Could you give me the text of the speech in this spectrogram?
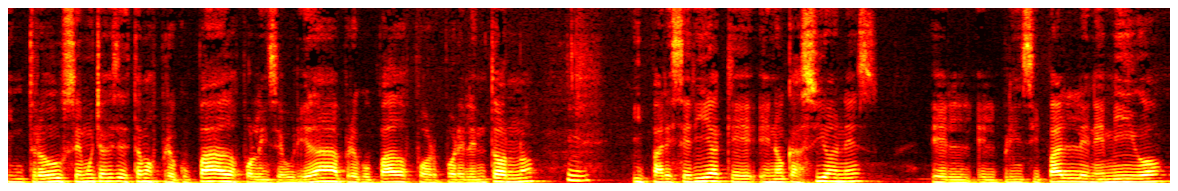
introduce, muchas veces estamos preocupados por la inseguridad, preocupados por, por el entorno, mm. y parecería que en ocasiones el, el principal enemigo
